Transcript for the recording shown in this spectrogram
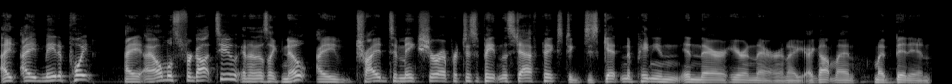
I I made a point. I, I almost forgot to, and I was like, no. I tried to make sure I participate in the staff picks to just get an opinion in there here and there, and I, I got my my bid in.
